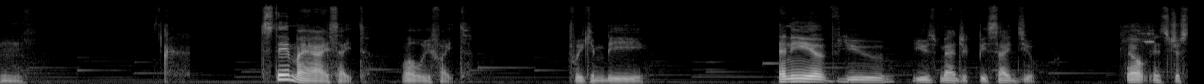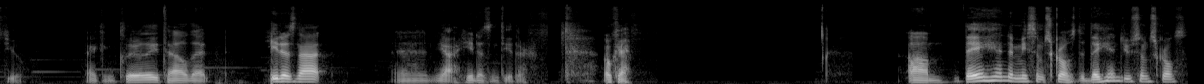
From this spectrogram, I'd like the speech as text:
Hmm. Stay in my eyesight while we fight. If we can be. Any of you use magic besides you? No, it's just you. I can clearly tell that he does not, and yeah, he doesn't either. Okay. Um, they handed me some scrolls. Did they hand you some scrolls?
